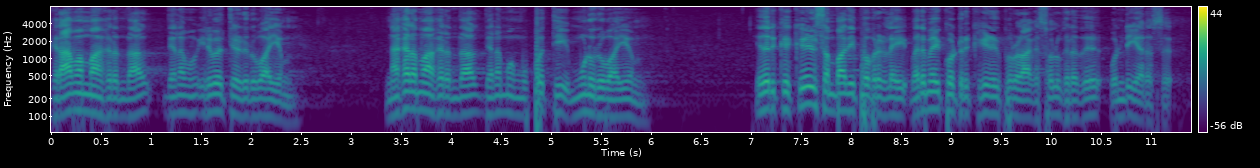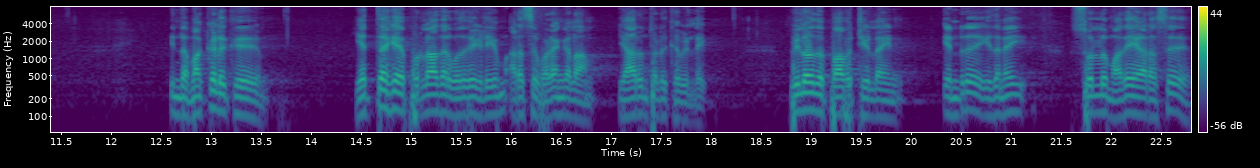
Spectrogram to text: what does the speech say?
கிராமமாக இருந்தால் தினமும் இருபத்தி ஏழு ரூபாயும் நகரமாக இருந்தால் தினமும் முப்பத்தி மூணு ரூபாயும். இதற்கு கீழ் சம்பாதிப்பவர்களை வறுமை கோட்டிற்கு கீழ் இருப்பவர்களாக சொல்கிறது ஒன்றிய அரசு. இந்த மக்களுக்கு எத்தகைய பொருளாதார உதவிகளையும் அரசு வழங்கலாம் யாரும் தடுக்கவில்லை. பிலோ த பாவர்ட்டி லைன் என்று இதனை சொல்லும் அதே அரசு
